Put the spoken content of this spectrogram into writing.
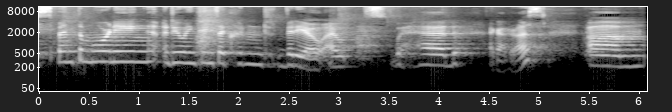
spent the morning doing things I couldn't video. I had, I got dressed. Um,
